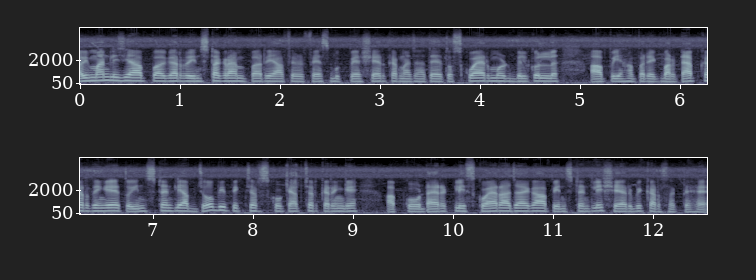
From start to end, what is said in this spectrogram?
अभी मान लीजिए आप अगर इंस्टाग्राम पर या फिर फेसबुक पे शेयर करना चाहते हैं तो स्क्वायर मोड बिल्कुल आप यहाँ पर एक बार टैप कर देंगे तो इंस्टेंटली आप जो भी पिक्चर्स को कैप्चर करेंगे, आपको डायरेक्टली स्क्वायर आ जाएगा, आप इंस्टेंटली शेयर भी कर सकते हैं।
